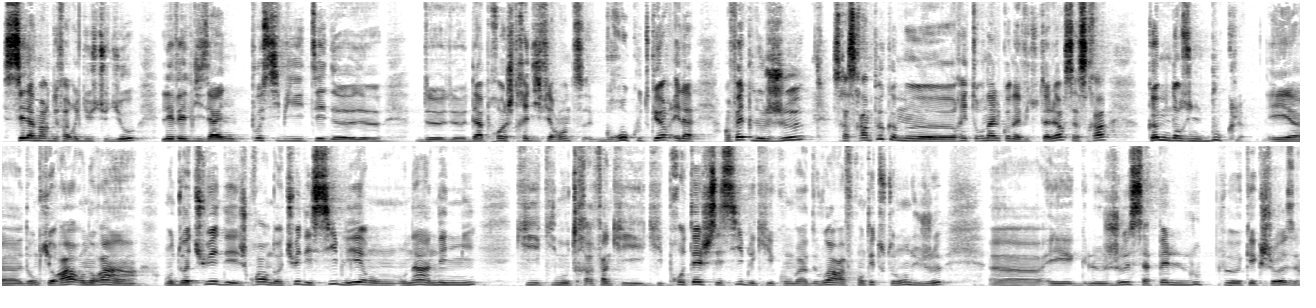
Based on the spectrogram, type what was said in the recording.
C'est la marque de fabrique du studio. Level design, possibilité de, d'approches très différentes. Gros coup de cœur. Et là, en fait, le jeu sera, sera un peu comme euh, Returnal qu'on a vu tout à l'heure. Ça sera comme dans une boucle. Et euh, donc, il y aura, on aura un, on doit tuer des, je crois, on doit tuer des cibles et on, a un ennemi qui, qui nous, enfin, qui, qui, protège ces cibles et qui, qu'on va devoir affronter tout au long du jeu. Euh, et le jeu s'appelle Loop quelque chose.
